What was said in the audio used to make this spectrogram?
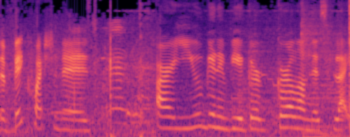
The big question is, are you gonna be a good girl on this flight?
